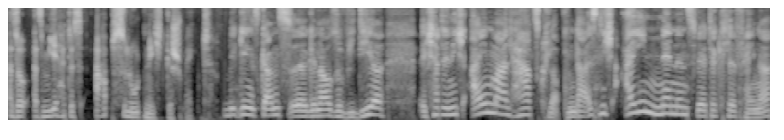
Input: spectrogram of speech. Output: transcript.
Also, also mir hat es absolut nicht geschmeckt. Mir ging es ganz äh, genauso wie dir. Ich hatte nicht einmal Herzklopfen. Da ist nicht ein nennenswerter Cliffhanger.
